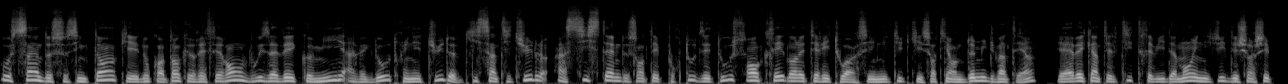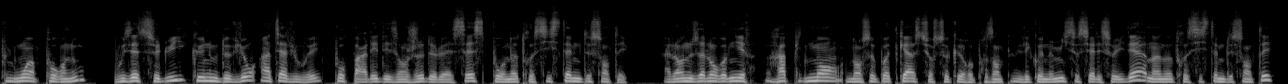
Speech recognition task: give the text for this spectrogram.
au sein de ce think tank, et donc en tant que référent, vous avez commis avec d'autres une étude qui s'intitule Un système de santé pour toutes et tous ancré dans les territoires. C'est une étude qui est sortie en 2021. Et avec un tel titre, évidemment, une étude de chercher plus loin pour nous. Vous êtes celui que nous devions interviewer pour parler des enjeux de l'ESS pour notre système de santé. Alors nous allons revenir rapidement dans ce podcast sur ce que représente l'économie sociale et solidaire dans notre système de santé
